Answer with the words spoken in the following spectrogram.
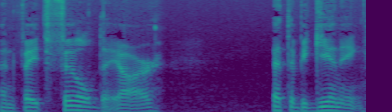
and faith filled they are at the beginning,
